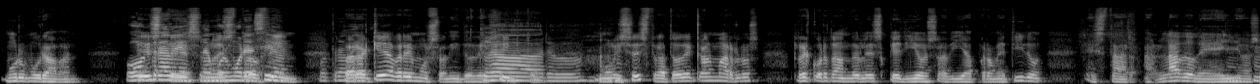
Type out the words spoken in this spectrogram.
murmuraban. Otra este vez la murmuración. ¿Para qué habremos salido de Egipto? Moisés trató de calmarlos, recordándoles que Dios había prometido estar al lado de ellos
